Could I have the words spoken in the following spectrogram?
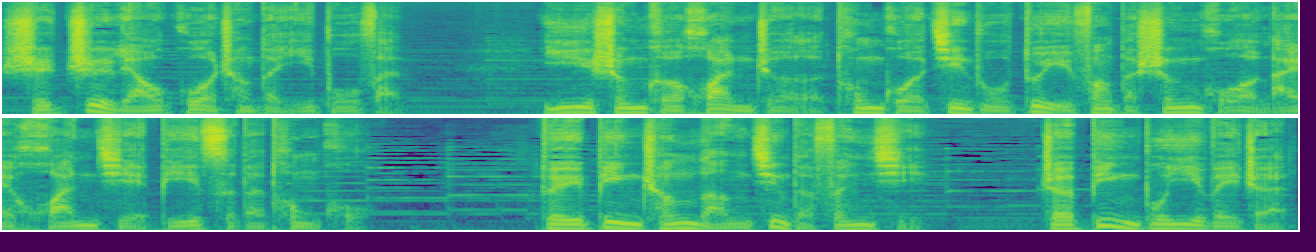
是治疗过程的一部分，医生和患者通过进入对方的生活来缓解彼此的痛苦。对病程冷静的分析，这并不意味着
